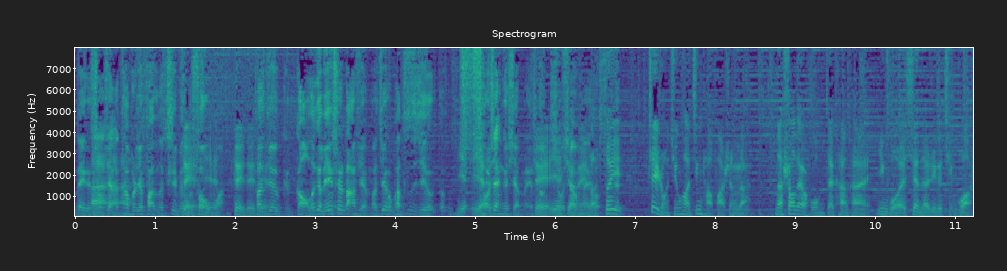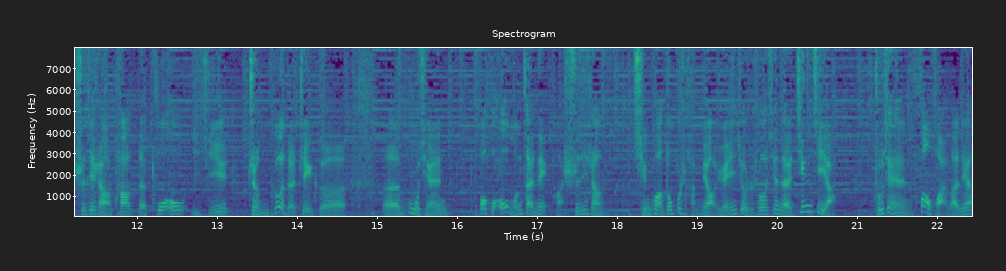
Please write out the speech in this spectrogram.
那个首相，他不是犯了致命的错误吗？对对，他就搞了个临时大选嘛，结果把自己首相给选没了，对，也选没了。所以这种情况经常发生的。那稍待会儿，我们再看看英国现在这个情况。实际上，它的脱欧以及整个的这个呃，目前包括欧盟在内啊，实际上情况都不是很妙。原因就是说，现在经济啊逐渐放缓了，连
